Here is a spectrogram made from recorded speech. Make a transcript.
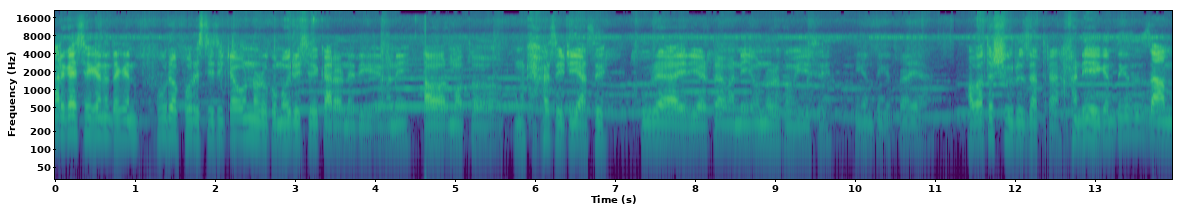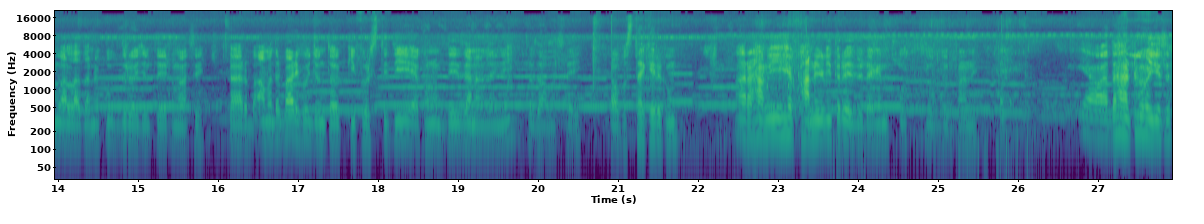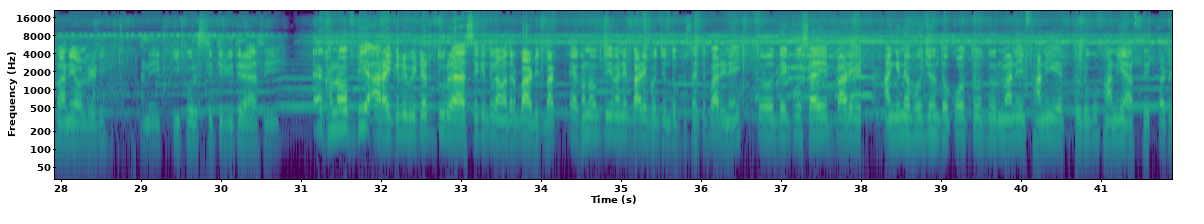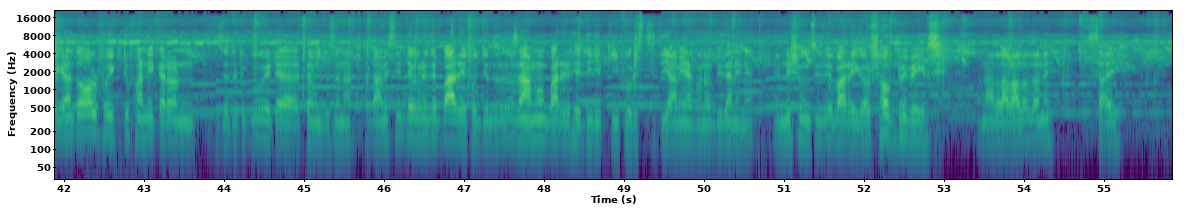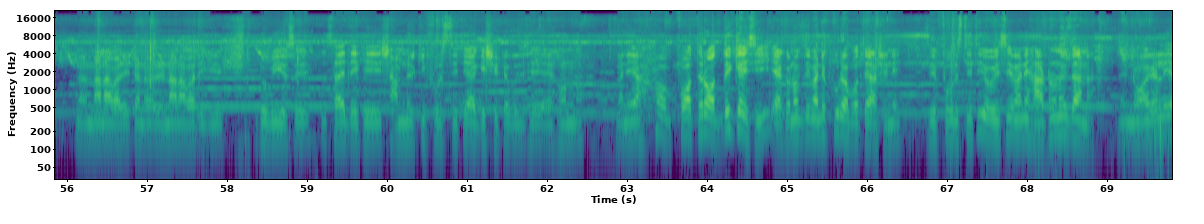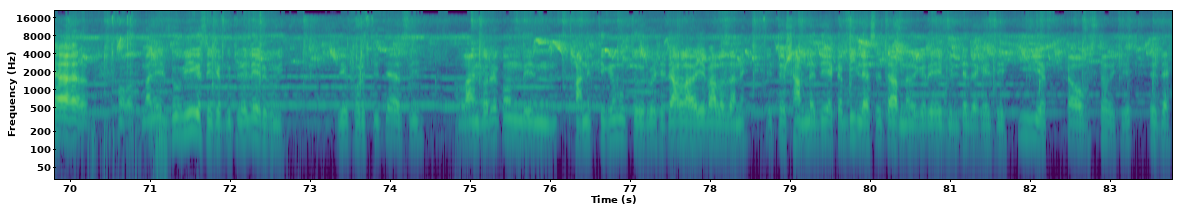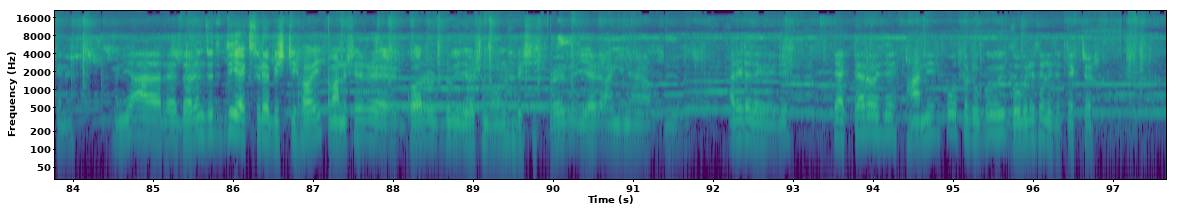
আর গাছ এখানে দেখেন পুরো পরিস্থিতিটা অন্যরকম হয়ে রয়েছে কারণ এদিকে মানে খাওয়ার মতো কোনো ক্যাপাসিটি আছে। পুরা এরিয়াটা মানে অন্যরকম হয়ে গেছে। এখান থেকে প্রায় হওয়া তো শুরু যাত্রা। মানে এখান থেকে তো জাম আল্লাহ জানে খুব দূর পর্যন্ত এরকম আছে। আর আমাদের বাড়ি পর্যন্ত কি পরিস্থিতি এখন অব্দি জানা যায়নি, তো জামা চাই অবস্থা কীরকম? আর আমি পানির ভিতরে যে দেখেন কত দূর পানি। আধা হাঁটু হয়ে গেছে পানি অলরেডি মানে কি পরিস্থিতির ভিতরে আছি? এখনও অবধি আড়াই কিলোমিটার দূরে আছে কিন্তু আমাদের বাড়ি বাট এখনও অবধি মানে বাড়ি পর্যন্ত পৌঁছাইতে পারি নাই। তো দেখব সাই বাড়ির আঙ্গিনা পর্যন্ত কত দূর মানে ফানি এতটুকু ফানি আছে। বাট এখানে তো অল্প একটু ফানি, কারণ যতটুকু এটা তেমন কিছু না। বাট আমি চিন্তা করি যে বাড়ি পর্যন্ত যাব বাড়ির এদিকে কি পরিস্থিতি, আমি এখনও অবধি জানি না। এমনি শুনছি যে বাড়িঘর সব ডুবে গেছে। আল্লাহ ভালো জানে চাই নানা বাড়ি টানা নানা বাড়ি ডুবে গেছে। তো চাই দেখি সামনের কি পরিস্থিতি, আগে সেটা বুঝছে এখন মানে পথের অর্ধেক গাইছি এখন অবধি মানে পুরো পথে আসেনি। যে পরিস্থিতি হয়েছে মানে হাঁটনে জানা নোয়াখালী আর মানে ডুবিয়ে গেছে সব কিছু গেলে এরকমই। যে পরিস্থিতিতে আছি লাঙ্গরে কোন দিন পানির থেকে মুক্ত করবে সেটা আল্লাহ ভালো জানে। এই তো সামনে দিয়ে একটা বিল আছে, তো আপনাদের এই বিলটা দেখাই যে কি একটা অবস্থা হয়েছে দেখেন। মানে আর ধরেন যদি দুই এক সুরে বৃষ্টি হয়, মানুষের ঘর ডুবে যাওয়ার সম্ভাবনা বেশি। ঘরের ইয়ার আঙ্গিনা আর এটা দেখেন এই যে ট্র্যাক্টর ওই যে পানির কতটুকু গভীরে চলেছে ট্র্যাক্টর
